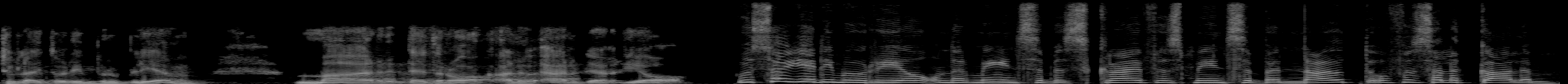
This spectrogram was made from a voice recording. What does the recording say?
toelei tot die probleem, maar dit raak al hoe erger, ja. Hoe sou jy die moreel onder mense beskryf? Is mense benoud of is hulle kalm?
